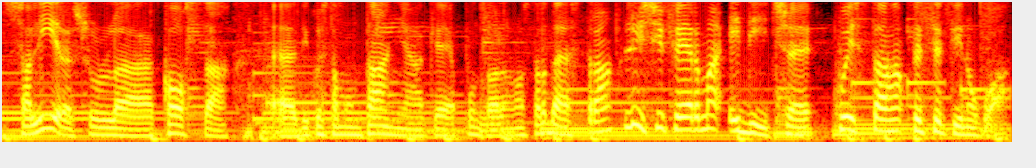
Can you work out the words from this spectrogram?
salire sulla costa eh, di questa montagna che è appunto alla nostra destra, lui si ferma e dice questo pezzettino qua.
